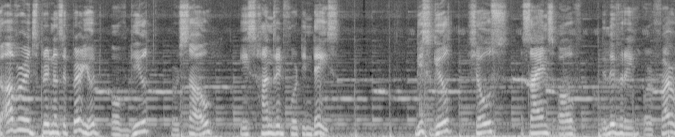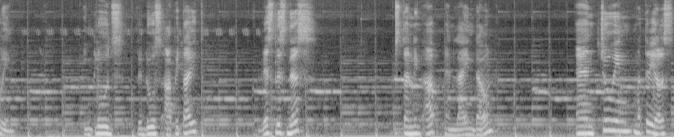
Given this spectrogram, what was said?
The average pregnancy period of gilt or sow is 114 days. This gilt shows signs of delivery or farrowing. Includes reduced appetite, restlessness, standing up and lying down, and chewing materials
